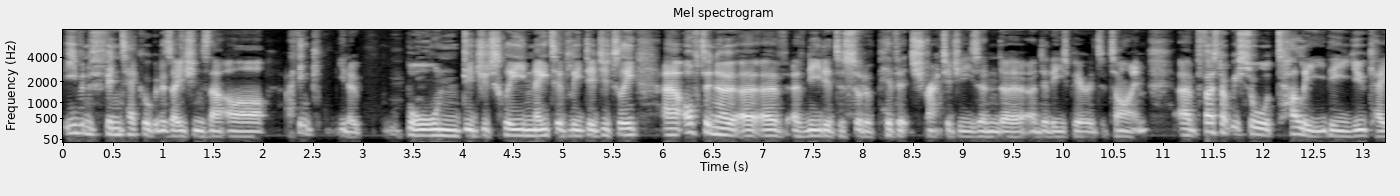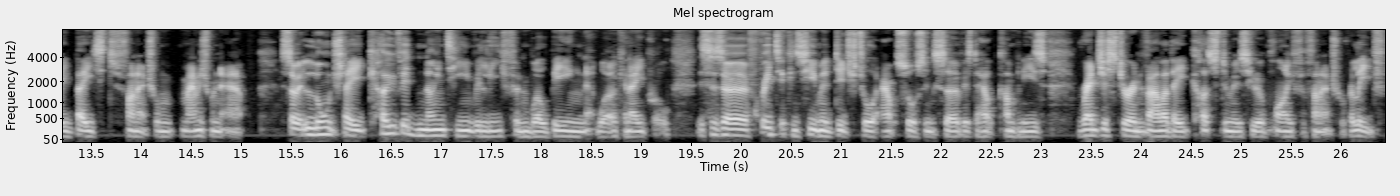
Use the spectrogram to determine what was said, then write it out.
even fintech organisations that are I think you know born digitally, natively digitally, uh, often uh, uh, have, needed to sort of pivot strategies under under these periods of time. Um, first up, we saw Tully, the UK based financial management app. So it launched a COVID 19 relief and wellbeing network in April. This is a free to consumer digital outsourcing service to help companies register and validate customers who apply for financial relief.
